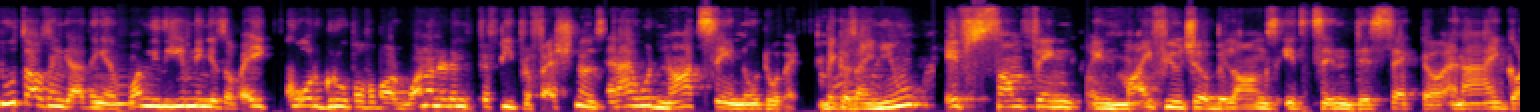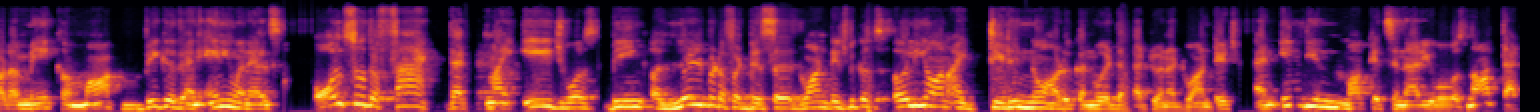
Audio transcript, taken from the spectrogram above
2000 gathering and one in the evening is a very core group of about 150 professionals and i would not say no to it because i knew if something in my future belongs it's in this sector and i got to make a mark bigger than anyone else also the fact that my age was being a little bit of a disadvantage because early on I didn't know how to convert that to an advantage. And Indian market scenario was not that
